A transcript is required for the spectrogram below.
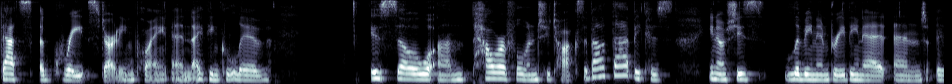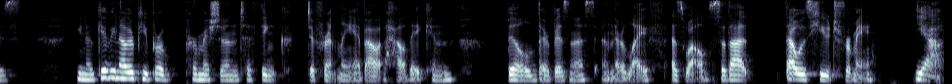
That's a great starting point and I think Liv is so um, powerful when she talks about that because you know she's living and breathing it and is you know giving other people permission to think differently about how they can build their business and their life as well. So that that was huge for me. Yeah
